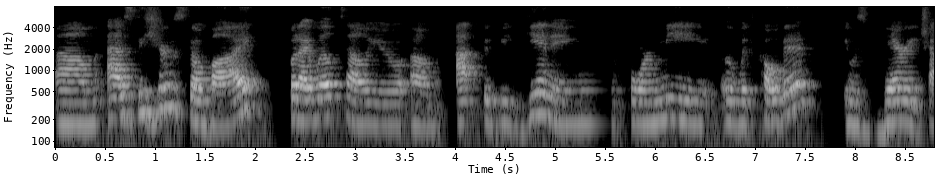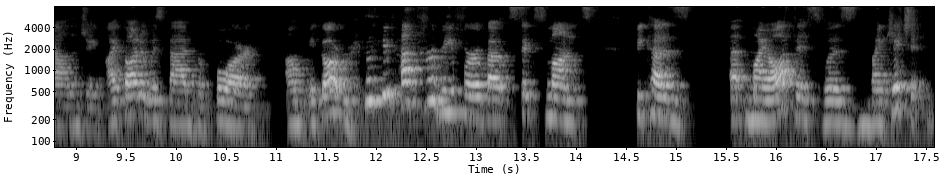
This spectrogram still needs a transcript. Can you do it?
um, as the years go by. But I will tell you, um, at the beginning for me uh, with COVID, it was very challenging. I thought it was bad before. Um, it got really bad for me for about six months because uh, my office was my kitchen.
